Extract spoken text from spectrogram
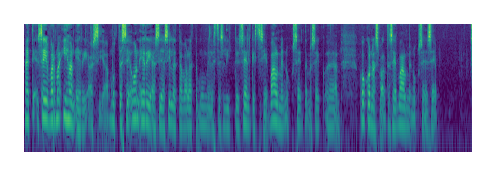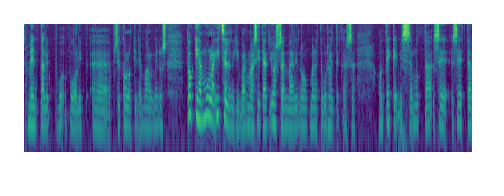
Mä te, se ei ole varmaan ihan eri asia, mutta se on eri asia sillä tavalla, että mun mielestä se liittyy selkeästi siihen valmennukseen, tämmöiseen ää, kokonaisvaltaiseen valmennukseen, se mentaalipuoli, ää, psykologinen valmennus. Tokihan mulla itsellänikin varmaan sitä, että jossain määrin on, kun mä näiden urheilijoiden kanssa on tekemissä, mutta se, se että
